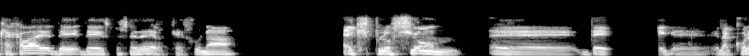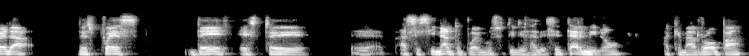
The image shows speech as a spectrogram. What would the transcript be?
que acaba de, suceder, que es una explosión de eh, la cólera después de este eh, asesinato, podemos utilizar ese término, a quemar ropa.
